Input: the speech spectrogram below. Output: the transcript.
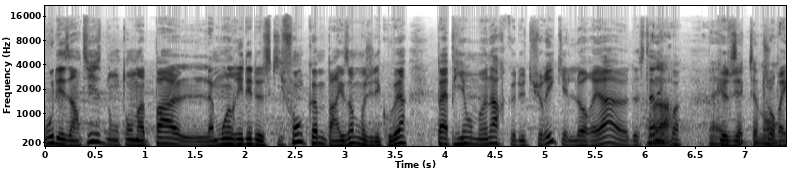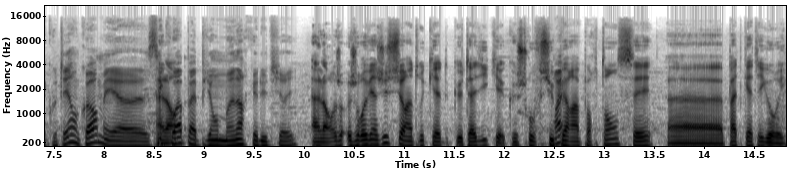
ou des artistes dont on n'a pas la moindre idée de ce qu'ils font, comme par exemple, moi j'ai découvert Papillon Monarque du Thury, qui est le lauréat euh, de cette Voilà. année, quoi. Ouais, que j'ai toujours pas écouté encore, mais euh, c'est quoi Papillon Monarque du Thury Alors, je, je reviens juste sur un truc que tu as dit que je trouve super important, c'est euh, pas de catégorie.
